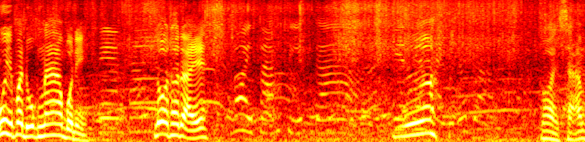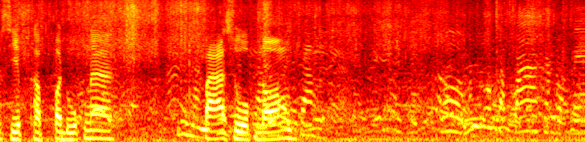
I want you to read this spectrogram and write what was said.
อุ้ยปลาดุกหน้าบ่นี่ โลเท่าไหร่ร้อยสามสิบจ้าเนื้อร้อยสามสิบครับปลาดุกหน้า ปลาสูบน้องเออมันคนกับป้ากันดอกแม่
